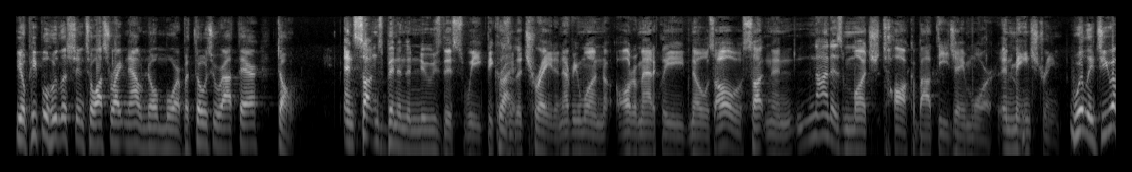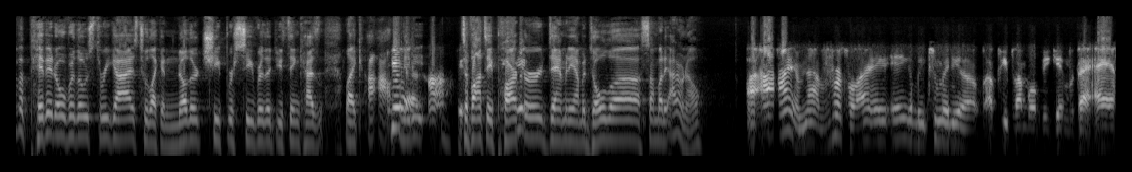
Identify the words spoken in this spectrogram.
You know, people who listen to us right now know more, but those who are out there don't. And Sutton's been in the news this week because Right. of the trade, and everyone automatically knows, oh, Sutton, and not as much talk about DJ Moore in mainstream. Willie, do you have a pivot over those three guys to like another cheap receiver that you think has like uh, Yeah, maybe uh, DeVante Parker, Danny Amendola, somebody? I don't know. I, I, I am not. First of all, I ain't, ain't gonna be too many uh, uh, people I'm gonna be getting with that ass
